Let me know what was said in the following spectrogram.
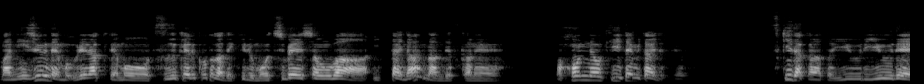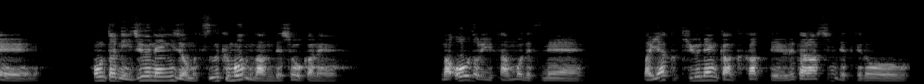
まあ、20年も売れなくても続けることができるモチベーションは一体何なんですかね。まあ本音を聞いてみたいですよね。好きだからという理由で本当に20年以上も続くもんなんでしょうかね。まあオードリーさんもですね、まあ、約9年間かかって売れたらしいんですけど、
